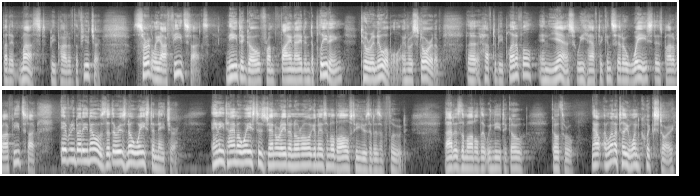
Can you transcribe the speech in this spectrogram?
but it must be part of the future. Certainly, our feedstocks need to go from finite and depleting to renewable and restorative. They have to be plentiful, and yes, we have to consider waste as part of our feedstock. Everybody knows that there is no waste in nature. Anytime a waste is generated, an organism evolves to use it as a food. That is the model that we need to go, go through. Now, I want to tell you one quick story,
